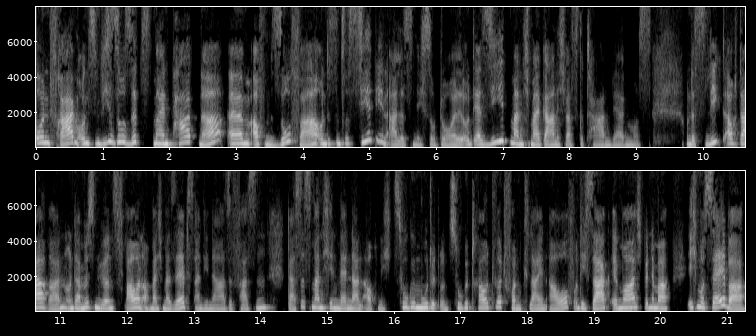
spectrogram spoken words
und fragen uns, wieso sitzt mein Partner ähm, auf dem Sofa und es interessiert ihn alles nicht so doll und er sieht manchmal gar nicht, was getan werden muss. Und es liegt auch daran, und da müssen wir uns Frauen auch manchmal selbst an die Nase fassen, dass es manchen Männern auch nicht zugemutet und zugetraut wird von klein auf. Und ich sage immer, ich bin immer, ich muss selber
